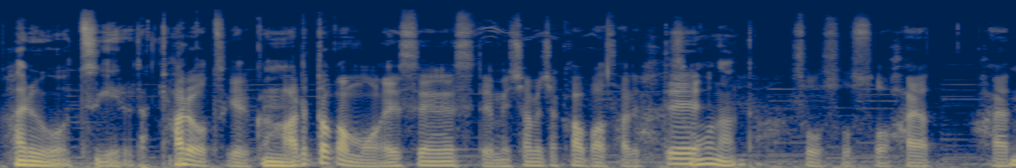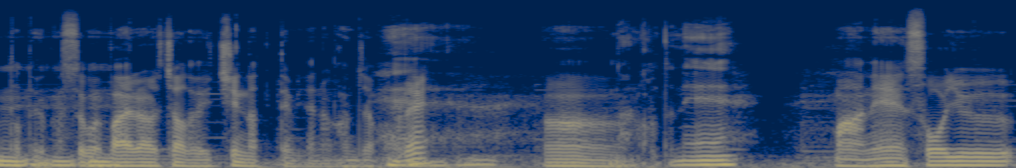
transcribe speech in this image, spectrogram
春を告げるだけ春を告げるか、うん。あれとかも SNS でめちゃめちゃカバーされてそうなんだ。そうそうそう流行流行ったというかすごいバイラルチャートで1位になってみたいな感じだもんね、うん。なるほどねまあねそういう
